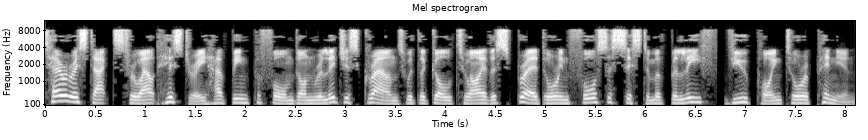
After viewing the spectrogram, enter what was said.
Terrorist acts throughout history have been performed on religious grounds with the goal to either spread or enforce a system of belief, viewpoint or opinion.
